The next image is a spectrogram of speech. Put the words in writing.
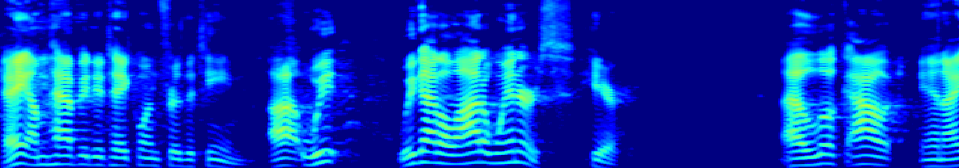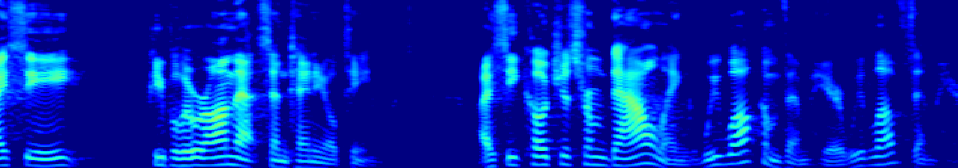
hey, I'm happy to take one for the team. Uh, we, we got a lot of winners here. I look out and I see people who are on that Centennial team. I see coaches from Dowling. We welcome them here. We love them here.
